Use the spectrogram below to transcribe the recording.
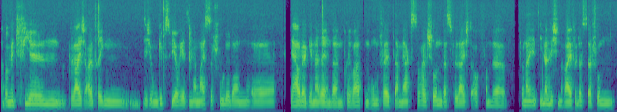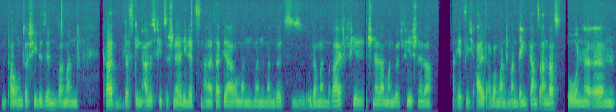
aber mit vielen Gleichaltrigen dich umgibst, wie auch jetzt in der Meisterschule dann, äh, ja, oder generell in deinem privaten Umfeld, da merkst du halt schon, dass vielleicht auch von der, von der innerlichen Reife, dass da schon ein paar Unterschiede sind, weil man gerade das ging alles viel zu schnell die letzten anderthalb Jahre. Man, man, man wird oder man reift viel schneller, man wird viel schneller, jetzt nicht alt, aber man, man denkt ganz anders. Und ähm,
